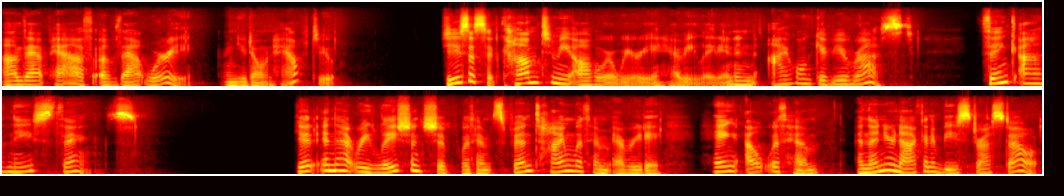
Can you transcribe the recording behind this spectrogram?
on that path of that worry, and you don't have to. Jesus said, Come to me, all who are weary and heavy laden, and I will give you rest. Think on these things. Get in that relationship with Him. Spend time with Him every day. Hang out with Him, and then you're not going to be stressed out.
